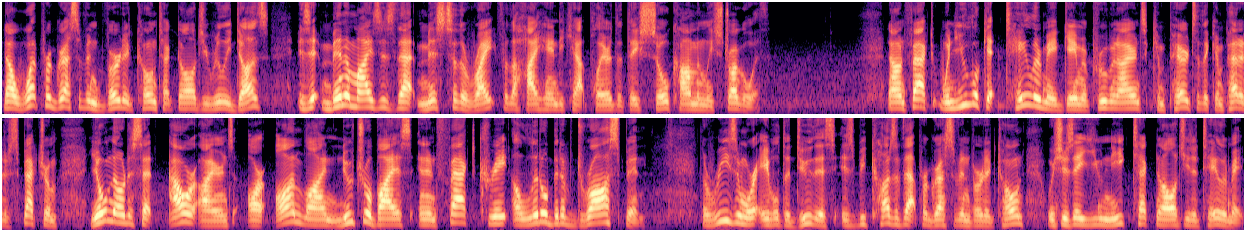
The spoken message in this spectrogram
Now what progressive inverted cone technology really does is it minimizes that miss to the right for the high handicap player that they so commonly struggle with. Now, in fact, when you look at TaylorMade game improvement irons compared to the competitive spectrum, you'll notice that our irons are online, neutral bias, and in fact create a little bit of draw spin. The reason we're able to do this is because of that progressive inverted cone, which is a unique technology to TaylorMade.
